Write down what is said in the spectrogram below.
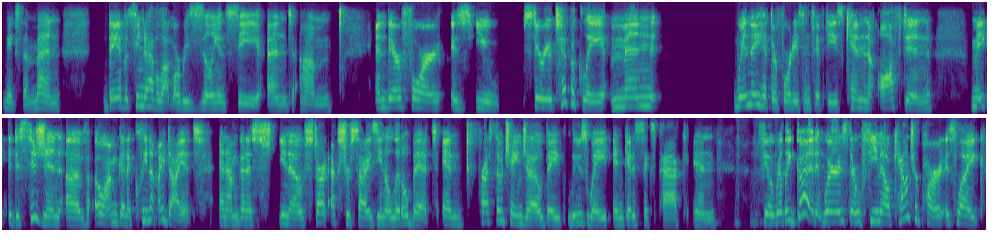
makes them men. They have seem to have a lot more resiliency and um, and therefore is you stereotypically men when they hit their 40s and 50s can often make the decision of oh i'm going to clean up my diet and i'm going to you know start exercising a little bit. And presto changeo they lose weight and get a six pack and feel really good. Whereas their female counterpart is like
